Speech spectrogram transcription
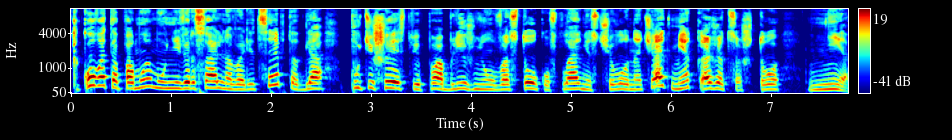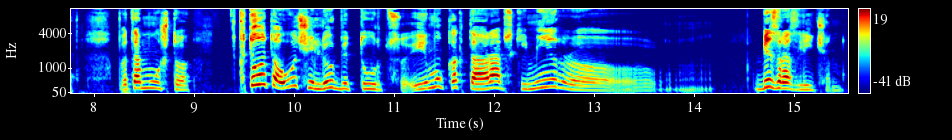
Какого-то, по-моему, универсального рецепта для путешествий по Ближнему Востоку в плане с чего начать, мне кажется, что нет. Потому что кто-то очень любит Турцию, и ему как-то арабский мир э, безразличен.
